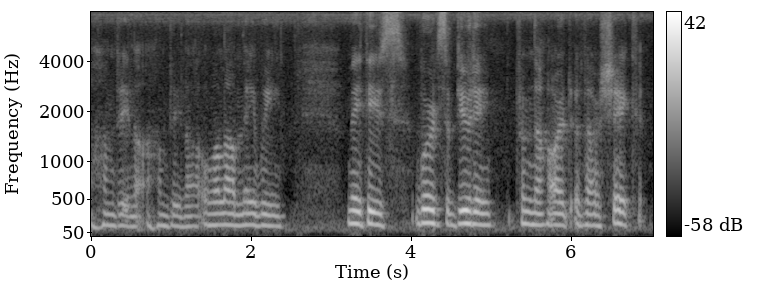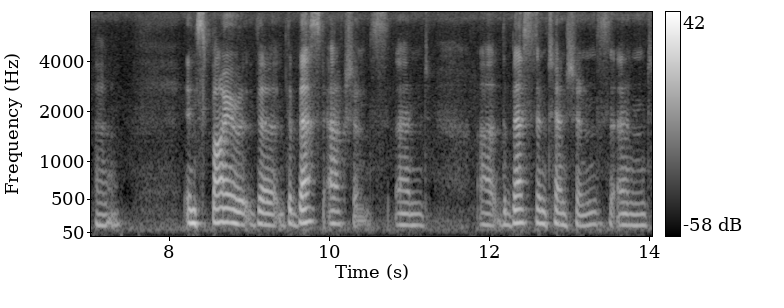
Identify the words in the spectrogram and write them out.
Alhamdulillah, Alhamdulillah. Oh Allah, may we, may these words of beauty from the heart of our Sheikh uh, inspire the, the best actions and uh, the best intentions and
